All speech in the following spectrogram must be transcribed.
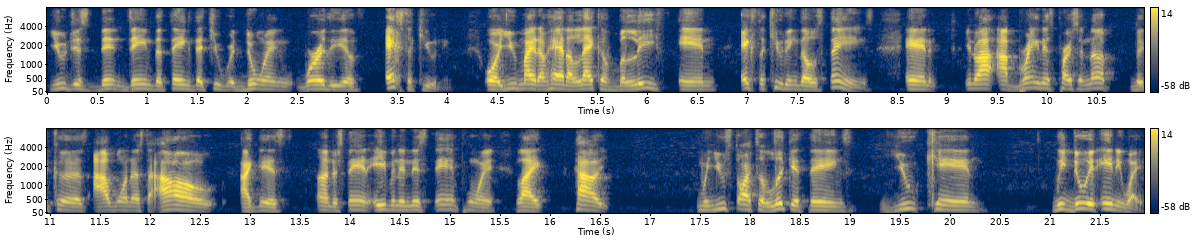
you just didn't deem the things that you were doing worthy of executing, or you might have had a lack of belief in executing those things. And you know, I, I bring this person up because I want us to all, I guess, understand, even in this standpoint, like how when you start to look at things, you can we do it anyway.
